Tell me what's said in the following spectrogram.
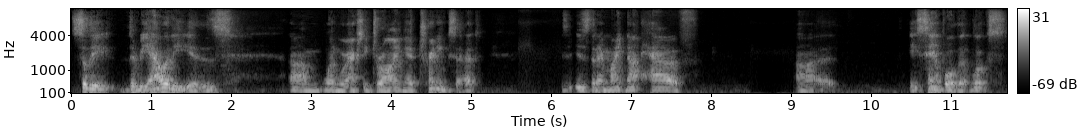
So the, the reality is, um, when we're actually drawing a training set, is, is that I might not have uh, a sample that looks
